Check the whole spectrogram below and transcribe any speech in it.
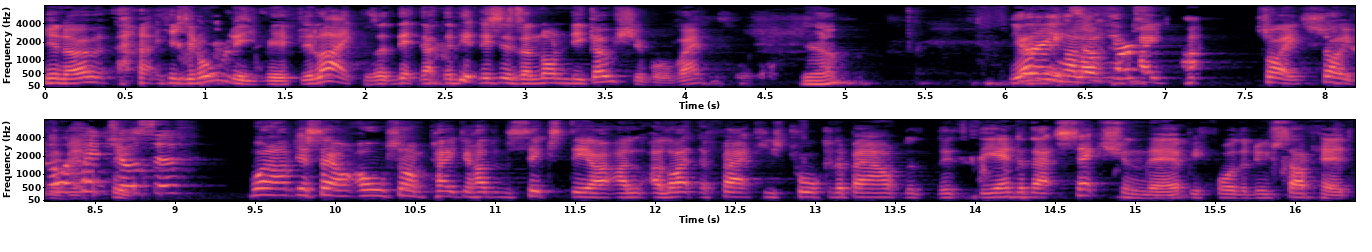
You know, you can all leave me if you like, because this is a non negotiable, right? Yeah. The other right, thing I so like, first, uh, sorry, sorry. Go ahead, Joseph. Well, I'm just saying, also on page 160, I, I, I like the fact he's talking about the, the, the, end of that section there before the new subhead.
